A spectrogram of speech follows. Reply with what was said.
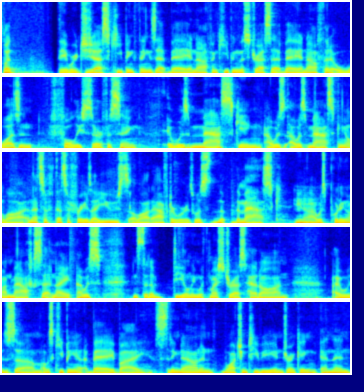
but they were just keeping things at bay enough and keeping the stress at bay enough that it wasn't fully surfacing it was masking. I was I was masking a lot, and that's a that's a phrase I used a lot afterwards. Was the, the mask? You know, I was putting on masks at night. I was instead of dealing with my stress head on, I was um, I was keeping it at bay by sitting down and watching TV and drinking, and then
